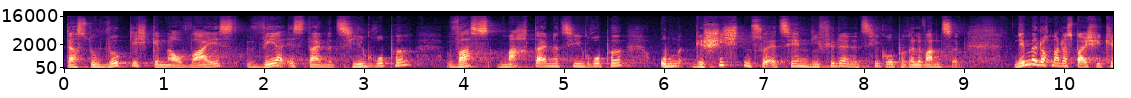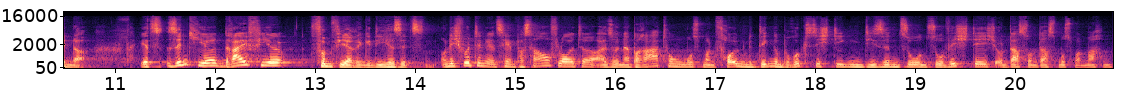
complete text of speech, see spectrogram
dass du wirklich genau weißt, wer ist deine Zielgruppe, was macht deine Zielgruppe, um Geschichten zu erzählen, die für deine Zielgruppe relevant sind. Nehmen wir doch mal das Beispiel Kinder. Jetzt sind hier drei, vier, fünfjährige, die hier sitzen. Und ich würde denen erzählen, pass auf Leute, also in der Beratung muss man folgende Dinge berücksichtigen, die sind so und so wichtig und das und das muss man machen.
